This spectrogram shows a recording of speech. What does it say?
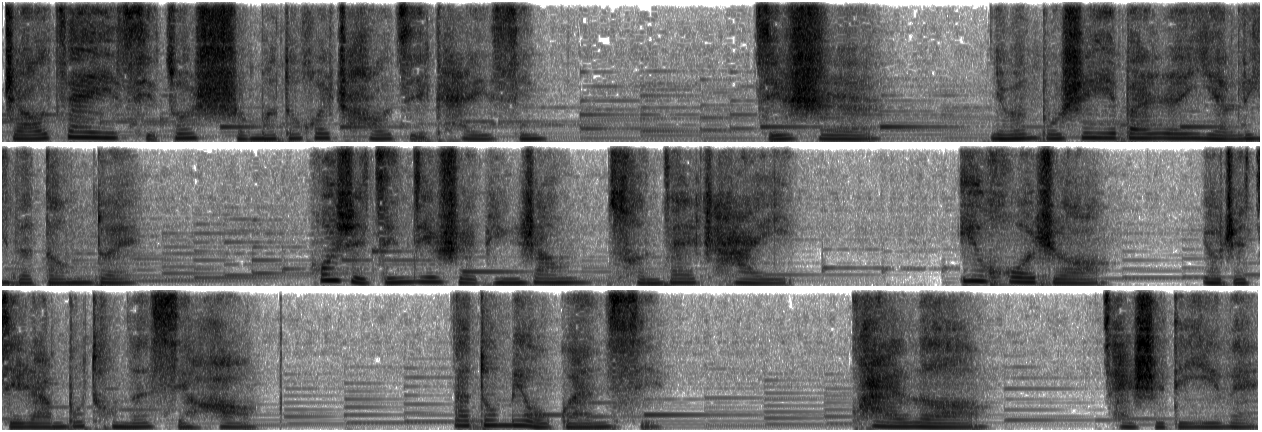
只要在一起做什么都会超级开心，即使。你们不是一般人眼里的登对，或许经济水平上存在差异，亦或者有着截然不同的喜好，那都没有关系，快乐才是第一位。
